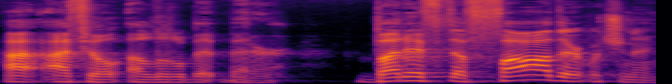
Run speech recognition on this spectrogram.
I, I feel a little bit better. But if the father, what's your name?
